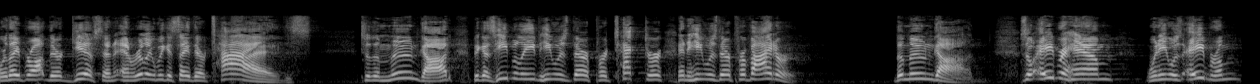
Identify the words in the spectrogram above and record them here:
where they brought their gifts and, and really we could say their tithes to the moon god because he believed he was their protector and he was their provider the moon god so abraham when he was abram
